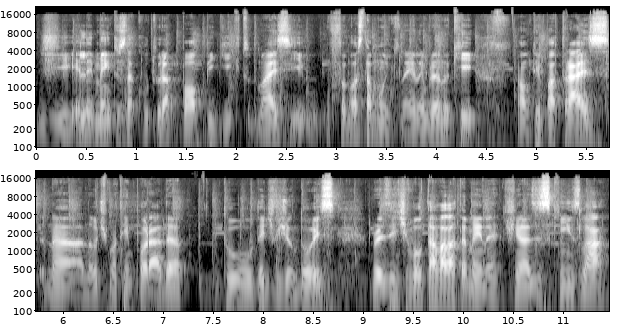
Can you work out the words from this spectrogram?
de elementos da cultura pop, geek e tudo mais, e o fã gosta muito, né? E lembrando que há um tempo atrás, na, na última temporada do The Division 2, Resident Evil tava lá também, né? Tinha as skins lá,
